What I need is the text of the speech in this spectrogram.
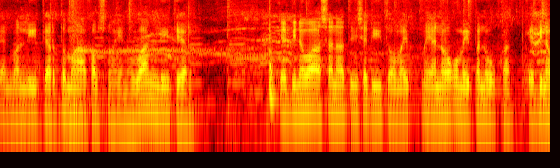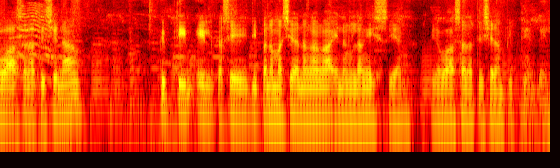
Yan, 1 liter to mga kabs, no? Yan, 1 liter. Kaya binawasan natin siya dito. May, may ano ako, may panukat. Kaya binawasan natin siya ng 50 ml kasi di pa naman siya nangangain ng langis. Yan, binawasan natin siya ng 50 ml.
